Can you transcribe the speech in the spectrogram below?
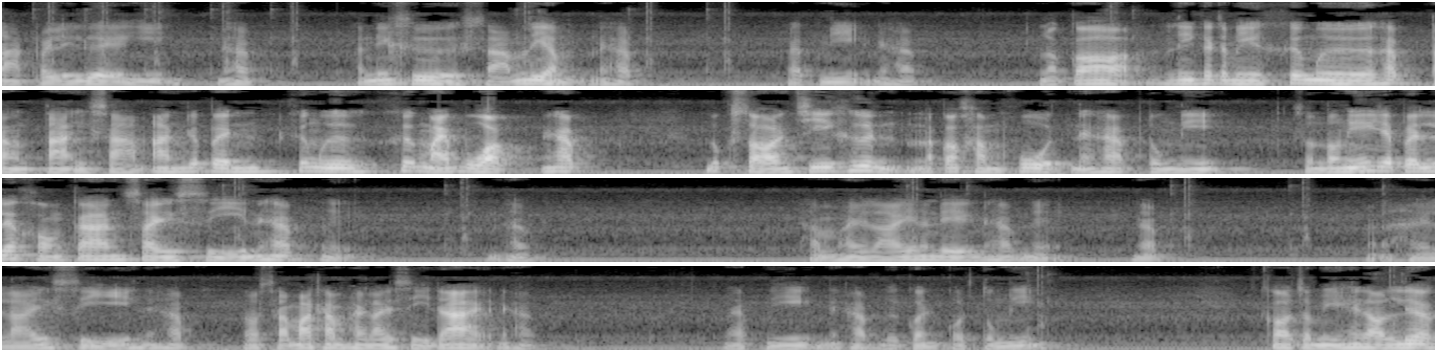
ลากไปเรื่อยๆอย่างนี้นะครับ อันนี้คือสามเหลี่ยมนะครับ แบบนี้นะครับ แล้วก็นี่ก็จะมีเครื่องมือครับต่างๆอีก 3 อันก็เป็นเครื่องมือเครื่องหมายบวกนะครับ ลูกศรชี้ขึ้นแล้วก็คำพูดนะครับ ตรงนี้ ส่วนตรงนี้จะเป็นเรื่องของการใส่สีนะครับนี่นะครับทำไฮไลท์นั่นเองนะครับเนี่ยนะครับไฮไลท์สีนะครับ เราสามารถทำไฮไลท์สีได้นะครับ แบบนี้นะครับโดยก่อนกดตรงนี้ ก็จะมีให้เราเลือก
